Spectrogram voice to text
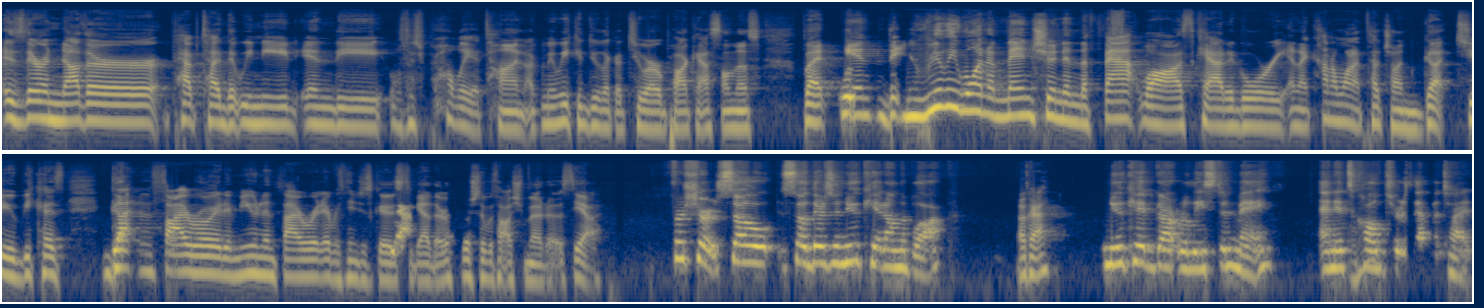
Is there another peptide that we need in the well, there's probably a ton. I mean, we could do like a two hour podcast on this, but in that you really want to mention in the fat loss category, and I kind of want to touch on gut too, because gut and thyroid, immune and thyroid, everything just goes together, especially with Hashimoto's. Yeah. For sure. So so there's a new kid on the block. Okay. new kid got released in May, and it's Mhm. called tirzepatide.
